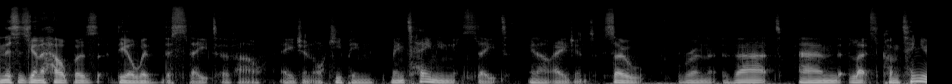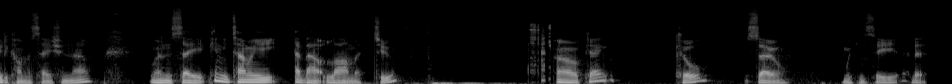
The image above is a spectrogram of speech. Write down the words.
And this is going to help us deal with the state of our agent or keeping, maintaining state in our agent. So run that and let's continue the conversation now. We're going to say, can you tell me about Llama 2? Okay, cool. So we can see the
